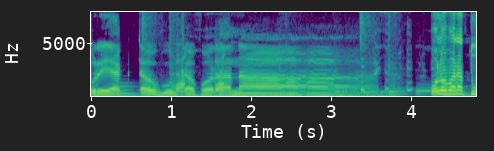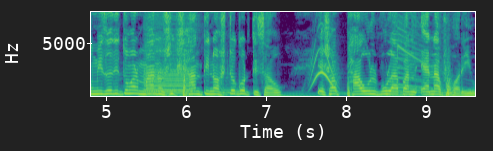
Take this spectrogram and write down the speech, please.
ওরে একটাও বুরকা পরা নাই। বলো বারা তুমি যদি তোমার মানসিক শান্তি নষ্ট করতে চাও, এসব ফাউল পুলাপান এনা ফর ইউ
